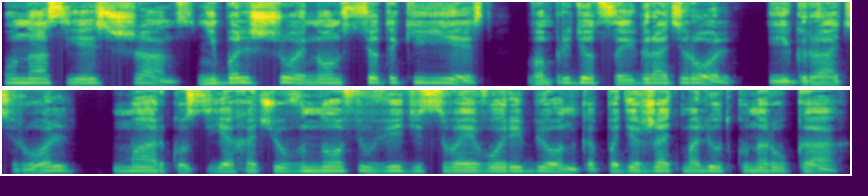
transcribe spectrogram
у нас есть шанс. Небольшой, но он все таки есть. Вам придется играть роль. Играть роль? Маркус, я хочу вновь увидеть своего ребенка, подержать малютку на руках.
